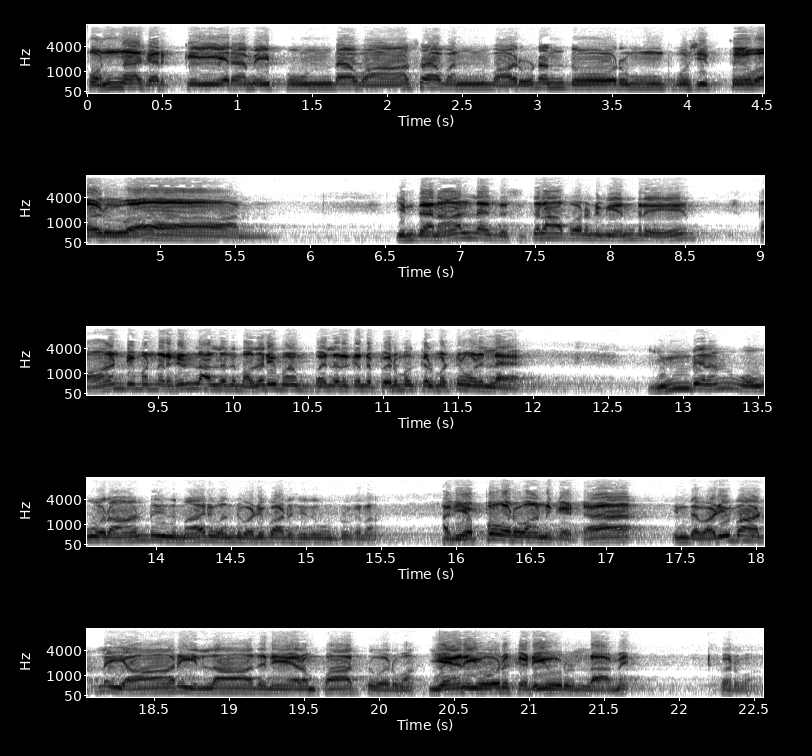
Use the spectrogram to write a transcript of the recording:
பொன்னகற்கீரமை பூண்ட வாசவன் வருடந்தோறும் புசித்து வருவான். இந்த நாளில் இந்த சித்தலா பௌர்ணமி என்று பாண்டி மன்னர்கள் அல்லது மதுரை இருக்கின்ற பெருமக்கள் மட்டும் இல்லை இந்திரன் ஒவ்வொரு ஆண்டு இது மாதிரி வந்து வழிபாடு செய்து கொண்டிருக்கிறான். அது எப்போ வருவான்னு கேட்டா இந்த வழிபாட்டில் யாரும் இல்லாத நேரம் பார்த்து வருவான். ஏனையோருக்கு இடையூறு இல்லாமல் வருவான்.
